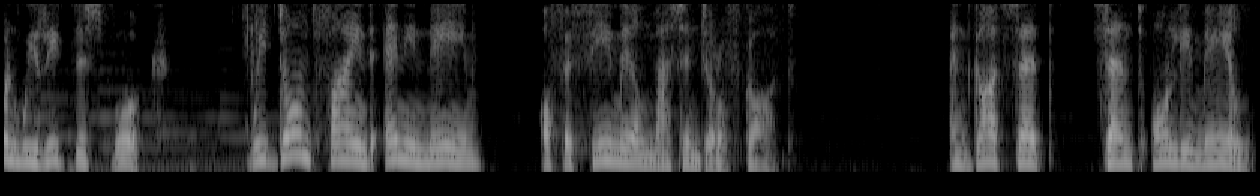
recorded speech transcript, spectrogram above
when we read this book, we don't find any name of a female messenger of God. And God said, sent only male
